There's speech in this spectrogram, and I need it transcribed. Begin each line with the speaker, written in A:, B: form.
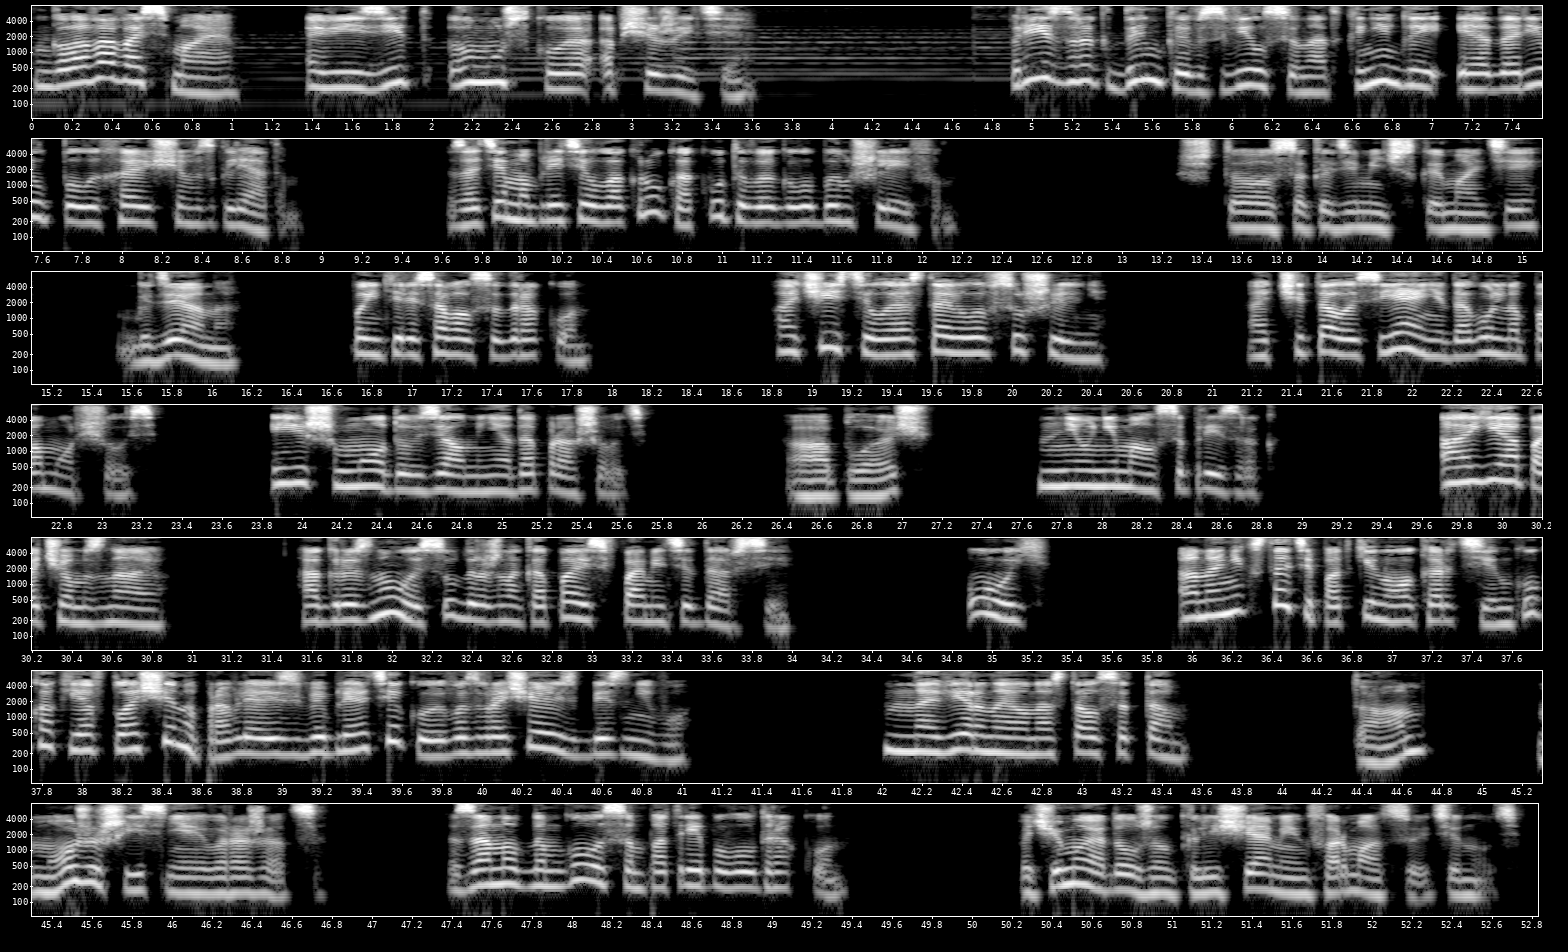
A: Глава восьмая. Визит в мужское общежитие. Призрак дымкой взвился над книгой и одарил полыхающим взглядом. Затем облетел вокруг, окутывая голубым шлейфом.
B: «Что с академической мантией? Где она?»
A: — поинтересовался дракон. Очистила и оставила в сушильне. Отчиталась я и недовольно поморщилась. Ишь, моду взял меня допрашивать.
B: «А плащ?»
A: — не унимался призрак. «А я почем знаю?» Огрызнулась, судорожно копаясь в памяти Дарси. «Ой!» Она не кстати подкинула картинку, как я в плаще направляюсь в библиотеку и возвращаюсь без него. Наверное, он остался там.
B: «Там? Можешь яснее выражаться?»
A: Занудным голосом потребовал дракон.
B: «Почему я должен клещами информацию тянуть?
